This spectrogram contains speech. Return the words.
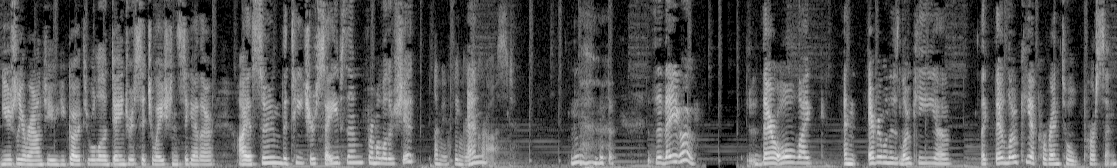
usually around you. You go through a lot of dangerous situations together. I assume the teacher saves them from a lot of shit. I mean, fingers And- crossed. so there you go. They're all like, and everyone is low key, uh, like they're low key a parental person.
